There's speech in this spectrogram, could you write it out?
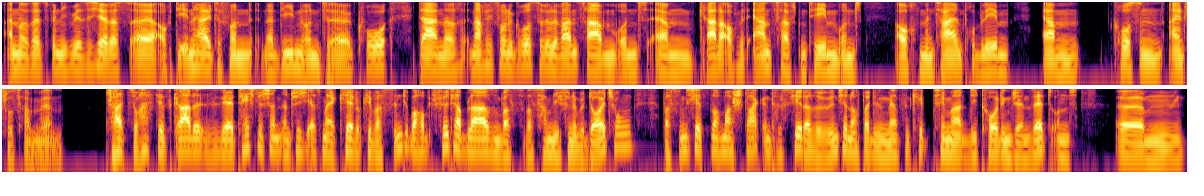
Andererseits bin ich mir sicher, dass äh, auch die Inhalte von Nadine und äh, Co. da noch, nach wie vor eine große Relevanz haben und ähm, gerade auch mit ernsthaften Themen und auch mentalen Problemen ähm, großen Einfluss haben werden. Charles, du hast jetzt gerade sehr technisch natürlich erstmal erklärt, okay, was sind überhaupt Filterblasen, was, was haben die für eine Bedeutung? Was mich jetzt nochmal stark interessiert, also wir sind ja noch bei diesem ganzen Thema Decoding Gen Z und ähm,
